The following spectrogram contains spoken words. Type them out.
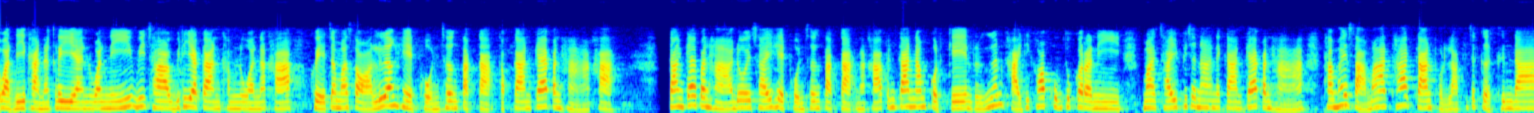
สวัสดีค่ะนักเรียน วันนี้วิชาวิทยาการคำนวณนะคะเขวจะมาสอนเรื่องเหตุผลเชิงตรรกกะกับการแก้ปัญหาค่ะ การแก้ปัญหาโดยใช้เหตุผลเชิงตรรกกะนะคะ เป็นการนำกฎเกณฑ์หรือเงื่อนไขที่ครอบคลุมทุกกรณี มาใช้พิจารณาในการแก้ปัญหาทำให้สามารถคาดการณ์ผลลัพธ์ที่จะเกิดขึ้นได้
